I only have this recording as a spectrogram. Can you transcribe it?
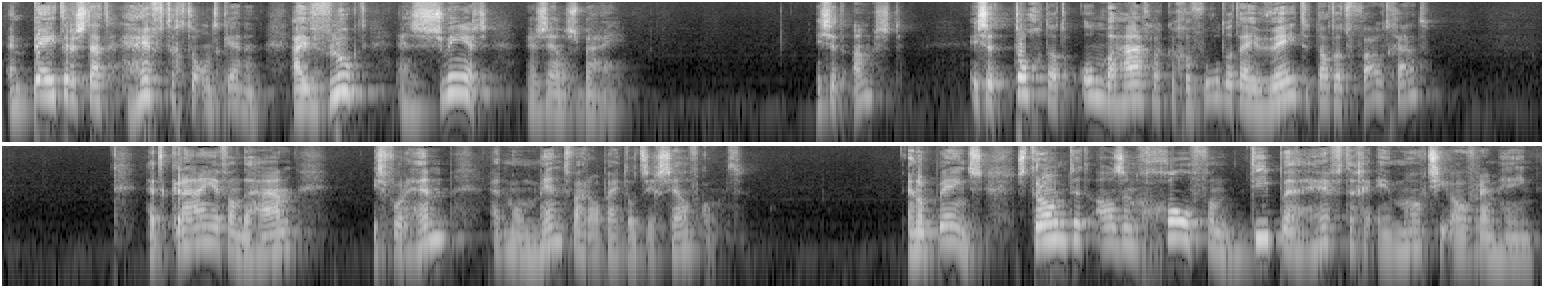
En Petrus staat heftig te ontkennen. Hij vloekt en zweert er zelfs bij. Is het angst? Is het toch dat onbehagelijke gevoel dat hij weet dat het fout gaat? Het kraaien van de haan is voor hem het moment waarop hij tot zichzelf komt. En opeens stroomt het als een golf van diepe, heftige emotie over hem heen.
